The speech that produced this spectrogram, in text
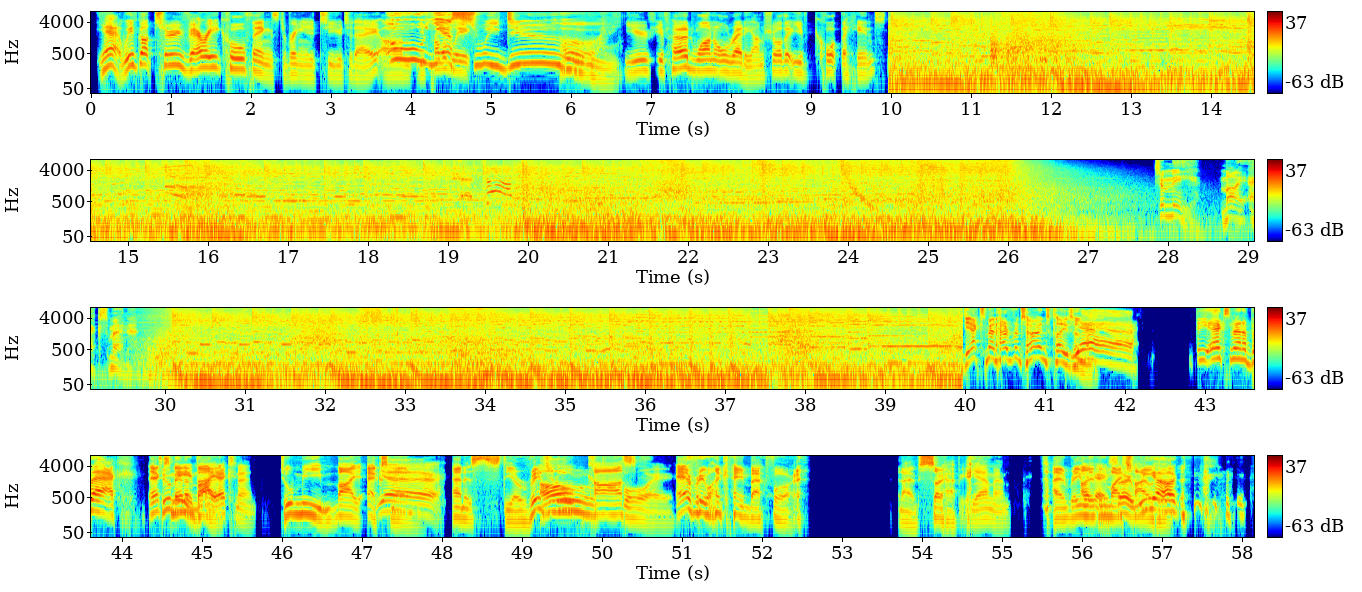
yeah. we've got two very cool things to bring you to you today. Um, oh probably, yes, we do. Oh, you've you've heard one already. I'm sure that you've caught the hint. To me, my X-Men. The X Men have returned, Clayton. Yeah, the X Men are back. X-Men to me, my back. X Men. To me, my X Men, Yeah. and it's the original Oh cast. boy. Everyone came back for it, and I am so happy. Yeah, man. I'm reliving Okay, my so we are- childhood.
